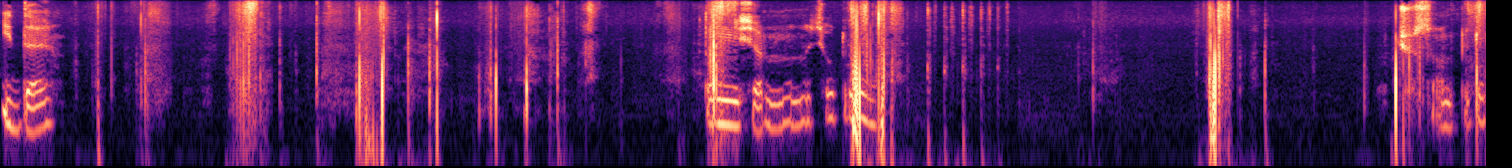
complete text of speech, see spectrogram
Іде. Мені все одно на цього другого. Чи сам піду?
